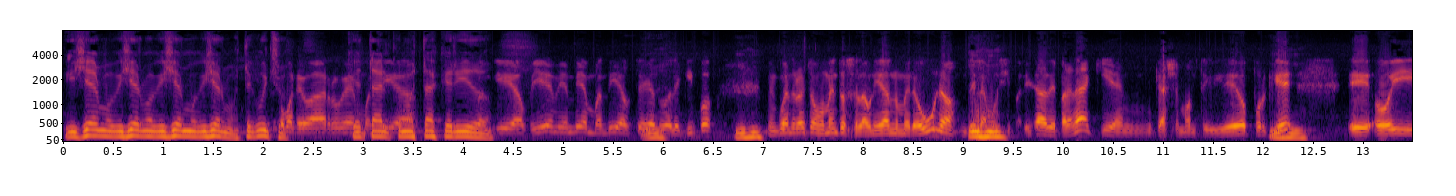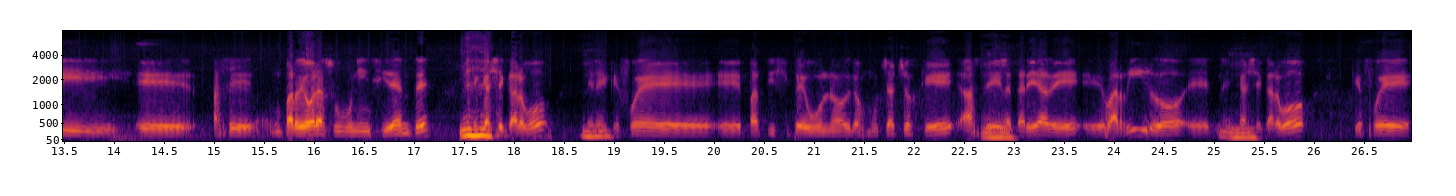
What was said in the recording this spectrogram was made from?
Guillermo, Guillermo, Guillermo, Guillermo, te escucho. ¿Cómo le va, Rubén? ¿Qué Buen tal? día. ¿Cómo estás, querido? Bien, bien, bien. Buen día a usted y a todo el equipo. Me encuentro en estos momentos en la unidad número uno de la. Municipalidad de Paraná, aquí en calle Montevideo, porque eh, hoy, eh, hace un par de horas, hubo un incidente en calle Carbó, en el que fue eh, partícipe uno de los muchachos que hace la tarea de eh, barrido en, en calle Carbó, que fue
